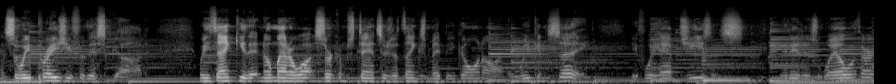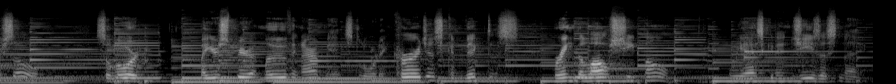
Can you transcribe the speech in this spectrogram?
And so we praise you for this, God. We thank you that no matter what circumstances or things may be going on, that we can say, if we have Jesus, that it is well with our soul. So, Lord, may your spirit move in our midst. Lord, encourage us, convict us, bring the lost sheep home. We ask it in Jesus' name.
